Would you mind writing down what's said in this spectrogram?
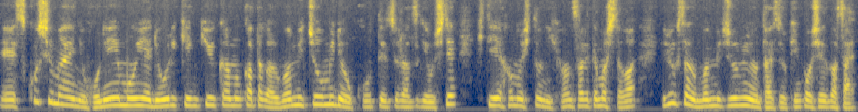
えー、少し前にホリエモンや料理研究家の方が旨味調味料を肯定する発言をして、否定派の人に批判されてましたが、ひろゆきさん旨味調味料に対する見解を教えてください。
